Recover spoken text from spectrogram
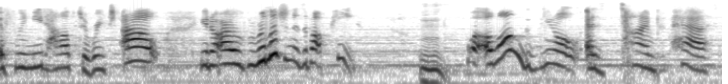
if we need help to reach out. You know our religion is about peace. Mm. well along you know as time passed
